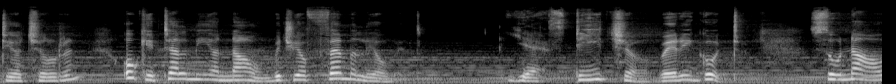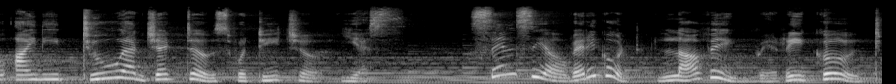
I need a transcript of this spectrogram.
dear children. Okay, tell me a noun which you're familiar with. Yes, teacher, very good. So now I need two adjectives for teacher. Yes. Sincere, very good. Loving, very good.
